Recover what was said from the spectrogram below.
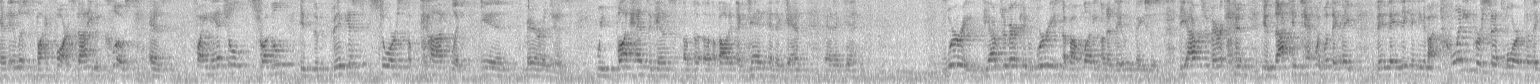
and they list by far, it's not even close, as financial struggle is the biggest source of conflict in marriages. We butt heads against uh, uh, about it again and again and again worry. The average American worries about money on a daily basis. The average American is not content with what they make. They, they think they need about 20% more than they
